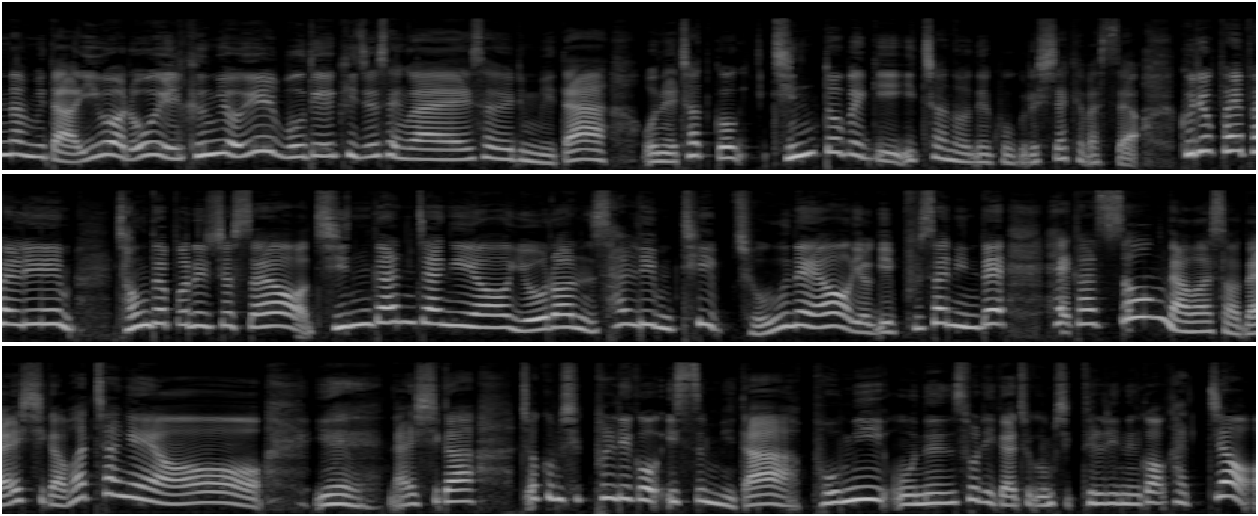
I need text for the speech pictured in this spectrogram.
신납니다. 2월 5일 금요일 모두의 퀴즈 생활 서열입니다. 오늘 첫 곡 진또배기 2,000원의 곡으로 시작해봤어요. 9688님 정답 보내주셨어요. 진간장이요. 요런 살림 팁 좋으네요. 여기 부산인데 해가 쏙 나와서 날씨가 화창해요. 예, 날씨가 조금씩 풀리고 있습니다. 봄이 오는 소리가 조금씩 들리는 것 같죠?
